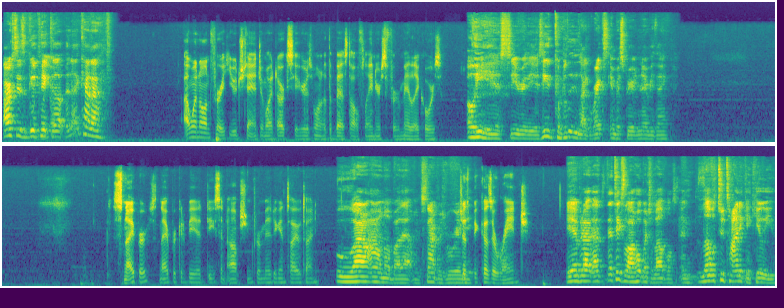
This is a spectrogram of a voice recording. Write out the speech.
Darkseer's a good pickup, and that kind of I went on for a huge tangent why Darkseer is one of the best offlaners for melee cores. oh he is, he really is. He completely like wrecks Ember Spirit and everything. Sniper, Sniper could be a decent option for mid against Io Tiny, Ooh, I don't, I don't know about that one. Sniper's really just because of range. Yeah, but that, that, that takes a lot, a whole bunch of levels, and level two tiny can kill you,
